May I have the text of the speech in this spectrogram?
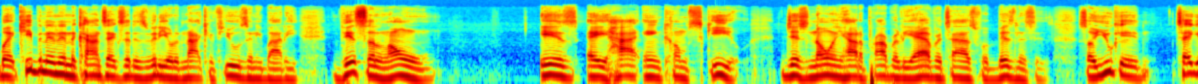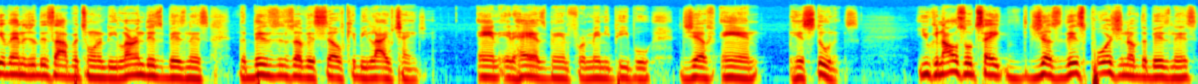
But keeping it in the context of this video to not confuse anybody, this alone is a high income skill. Just knowing how to properly advertise for businesses. So you could take advantage of this opportunity, learn this business. The business of itself can be life changing. And it has been for many people, Jeff and his students. You can also take just this portion of the business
